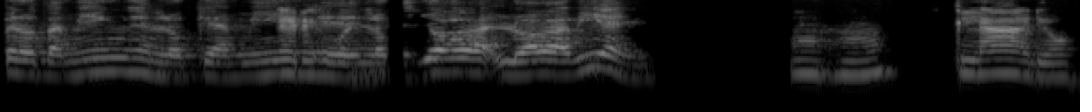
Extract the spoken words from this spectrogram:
pero también en lo que a mí, en lo que yo haga, lo haga bien. claro.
